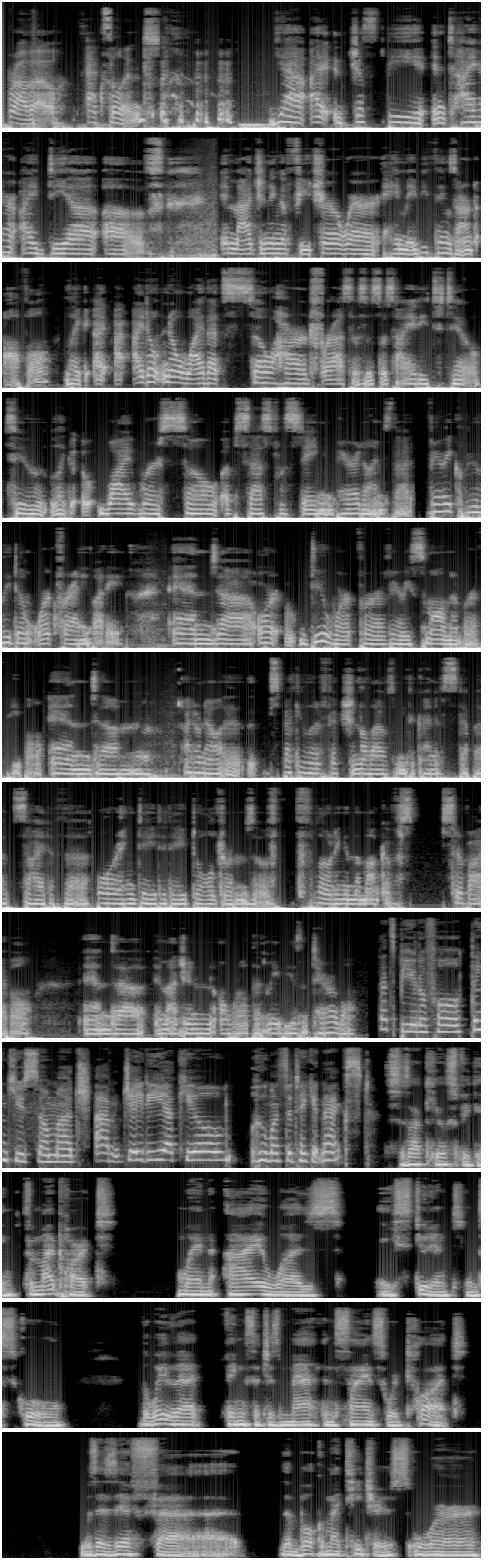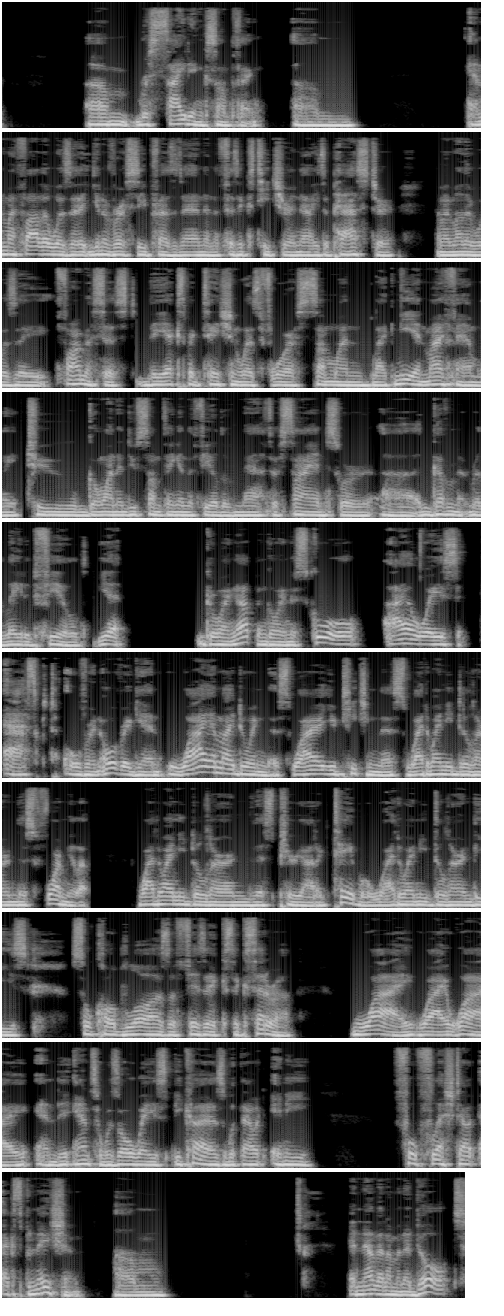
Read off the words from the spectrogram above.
Bravo. Excellent. yeah, I just the entire idea of imagining a future where, hey, maybe things aren't awful. Like, I, I- don't know why that's so hard for us as a society to do. To like, why we're so obsessed with staying in paradigms that very clearly don't work for anybody, and uh, or do work for a very small number of people. And um, I don't know. uh, Speculative fiction allows me to kind of step outside of the boring day to day doldrums of floating in the muck of survival and uh, imagine a world that maybe isn't terrible. That's beautiful. Thank you so much. Um, JD Akil, who wants to take it next? This is Akil speaking. For my part, when I was a student in school, the way that things such as math and science were taught was as if uh, the bulk of my teachers were um, reciting something. Um, and my father was a university president and a physics teacher, and now he's a pastor. And my mother was a pharmacist. The expectation was for someone like me and my family to go on and do something in the field of math or science or uh, government related field. Yet growing up and going to school, I always asked over and over again, why am I doing this? Why are you teaching this? Why do I need to learn this formula? Why do I need to learn this periodic table? Why do I need to learn these so-called laws of physics, etc.? Why, why, why? And the answer was always because without any full fleshed out explanation. Um, and now that I'm an adult,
